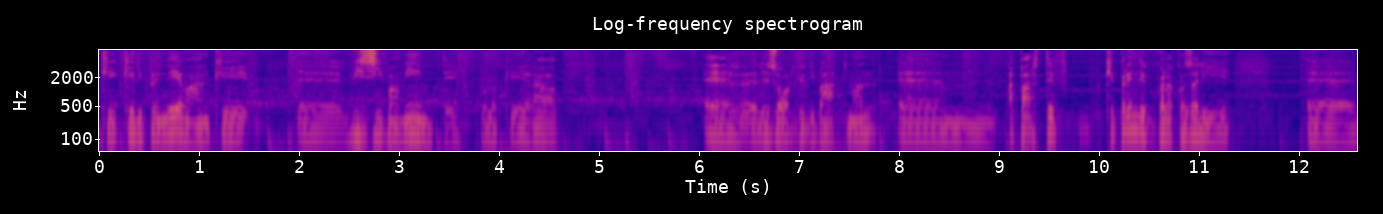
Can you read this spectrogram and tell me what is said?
che, che, riprendeva anche eh, visivamente quello che era eh, l'esordio di Batman, ehm, a parte f- che prende quella cosa lì eh,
